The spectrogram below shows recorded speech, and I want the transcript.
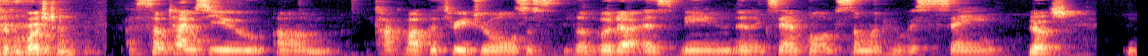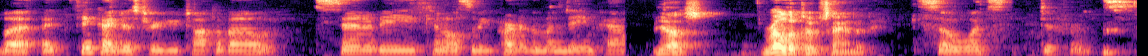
Good question. Sometimes you um, talk about the three jewels, the Buddha as being an example of someone who is sane. Yes. But I think I just heard you talk about sanity can also be part of the mundane path. Yes. Relative sanity. So what's the difference?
